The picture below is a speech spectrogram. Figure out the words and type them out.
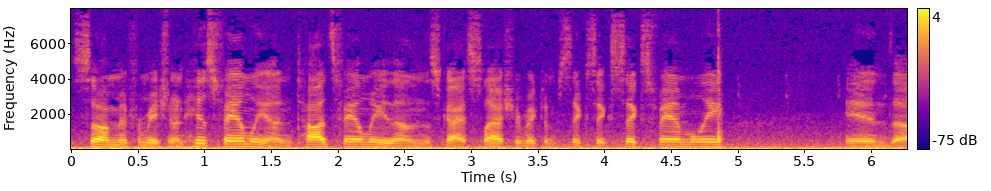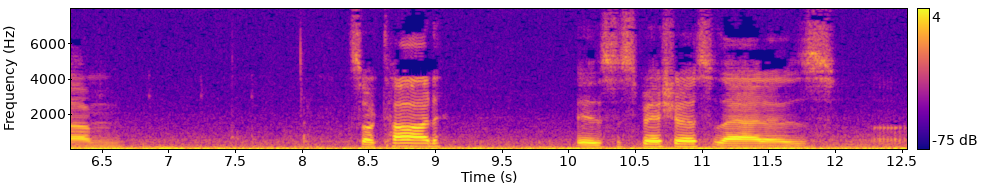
some information on his family, on Todd's family, then this guy Slasher Victim 666 family. And um, so Todd is suspicious that his, um,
